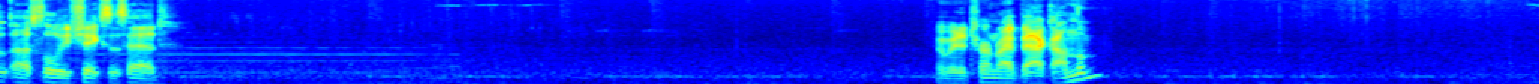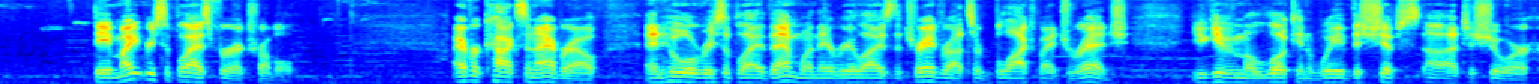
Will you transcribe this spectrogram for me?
uh, slowly shakes his head. Want me to turn my back on them? They might resupply us for our trouble. Iver cocks an eyebrow, and who will resupply them when they realize the trade routes are blocked by dredge? You give him a look and wave the ships uh, to shore.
